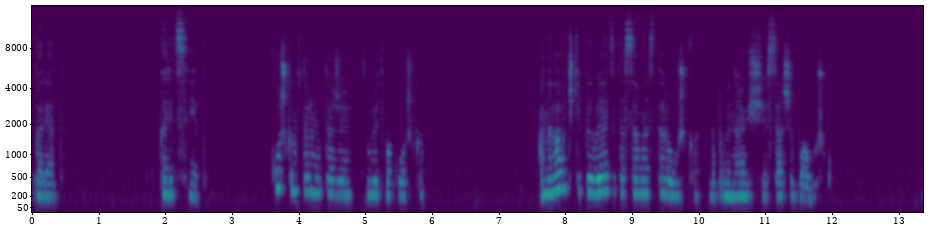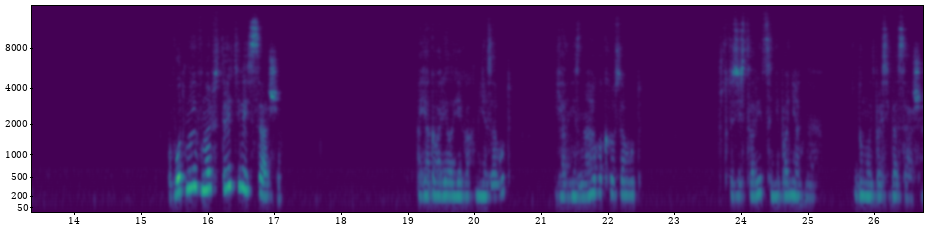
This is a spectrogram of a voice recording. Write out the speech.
горят, горит свет. Кошка на втором этаже смотрит в окошко. А на лавочке появляется та самая старушка, напоминающая Саше бабушку. Вот мы и вновь встретились, Саша. А я говорила ей, как меня зовут. Я не знаю, как ее зовут. Что-то здесь творится непонятное, думает про себя Саша.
